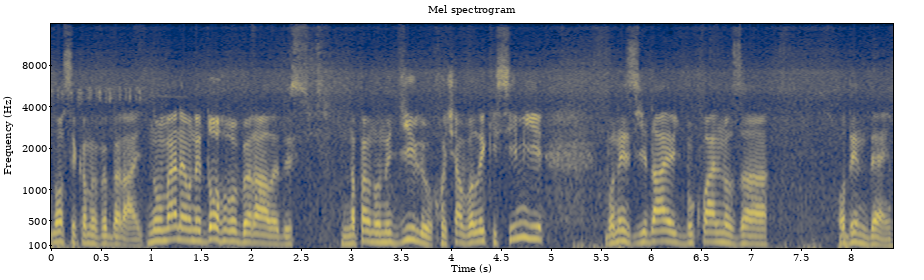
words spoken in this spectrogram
носиками вибирають. Ну, у мене вони довго вибирали, десь, напевно, неділю, хоча великі сім'ї вони з'їдають буквально за один день.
